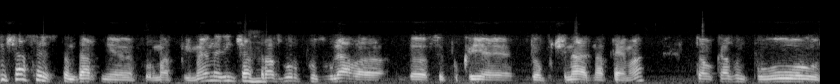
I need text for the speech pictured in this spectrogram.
един час е стандартния формат при мен. Един час mm-hmm. разговор позволява да се покрие дълбочина една тема. Това го казвам полу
